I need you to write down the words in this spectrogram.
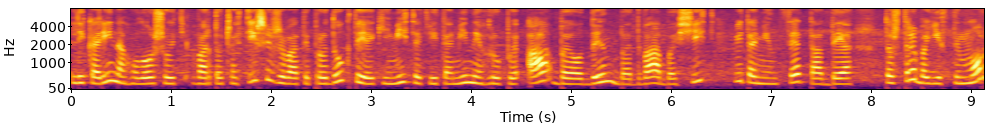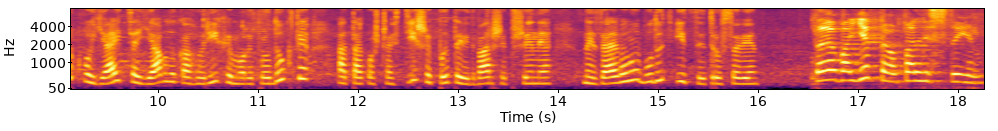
Лікарі наголошують, варто частіше вживати продукти, які містять вітаміни групи А, В1, В2, В6, вітамін С та Д. Тож треба їсти моркву, яйця, яблука, горіхи, морепродукти, а також частіше пити відвар шипшини. Незайвими будуть і цитрусові. Треба їсти апельсин.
